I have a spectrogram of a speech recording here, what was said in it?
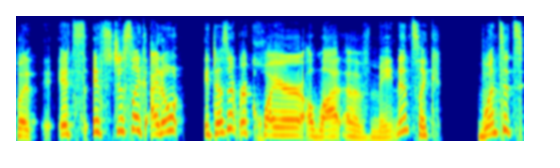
But it's it's just like I don't it doesn't require a lot of maintenance. Like once it's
